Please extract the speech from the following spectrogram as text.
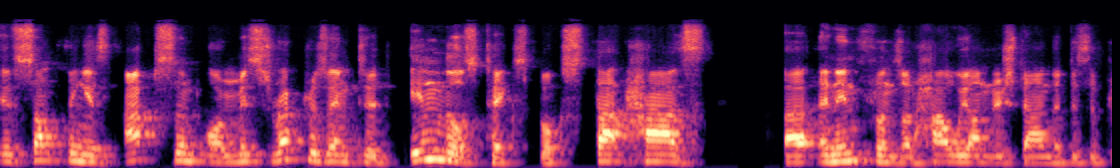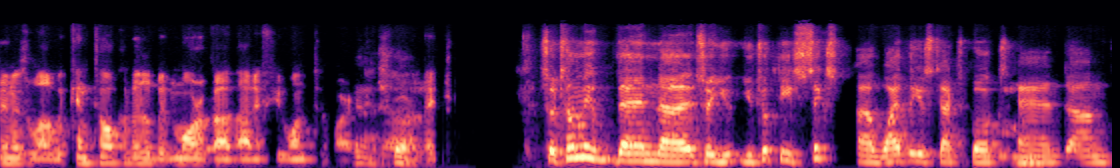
if something is absent or misrepresented in those textbooks, that has uh, an influence on how we understand the discipline as well. We can talk a little bit more about that if you want to, Mark, yeah, sure. Uh, later. So tell me then, uh, so you, you took these six uh, widely used textbooks mm-hmm. and um,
